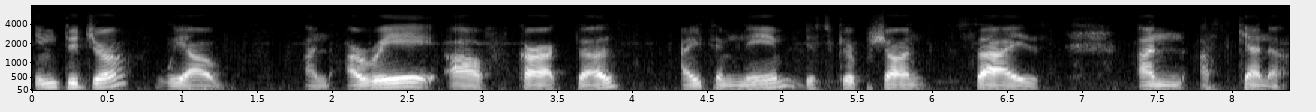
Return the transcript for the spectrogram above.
integer, we have an array of characters, item name, description, size, and a scanner.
